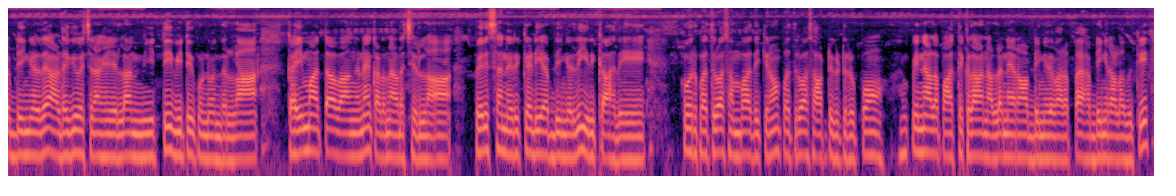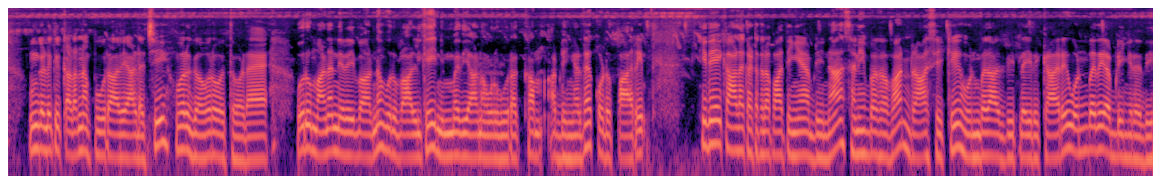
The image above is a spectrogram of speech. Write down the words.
அப்படிங்கிறத அடகு வச்ச நகையெல்லாம் மீட்டு வீட்டுக்கு கொண்டு வந்துடலாம். கைமாத்தா வாங்கின கடனை அடைச்சிடலாம். பெருசாக நெருக்கடி அப்படிங்கிறது இருக்காது. ஒரு பத்து ரூபா சம்பாதிக்கிறோம் பத்து ரூபா சாப்பிட்டுக்கிட்டு இருப்போம். பின்னால் பார்த்துக்கலாம் நல்ல நேரம் அப்படிங்கிறது வரப்ப அப்படிங்கிற அளவுக்கு உங்களுக்கு கடனை பூராவே அடைச்சி ஒரு கௌரவத்தோட ஒரு மன நிறைவான ஒரு வாழ்க்கை நிம்மதியான ஒரு உறக்கம் அப்படிங்கிறத கொடுப்பாரு. இதே காலகட்டத்தில் பார்த்தீங்க அப்படின்னா சனி பகவான் ராசிக்கு ஒன்பதாவது வீட்டில் இருக்கார். ஒன்பது அப்படிங்கிறது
